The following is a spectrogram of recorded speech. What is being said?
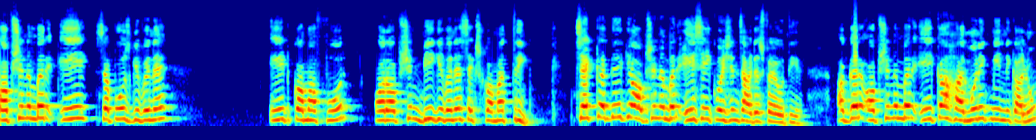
option number A suppose given है एट कॉमा फोर और ऑप्शन बी गिवन है सिक्स कॉमा थ्री चेक कर दे कि ऑप्शन नंबर ए से इक्वेशन सेटिस्फाई होती है। अगर ऑप्शन नंबर ए का हार्मोनिक मीन निकालूं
